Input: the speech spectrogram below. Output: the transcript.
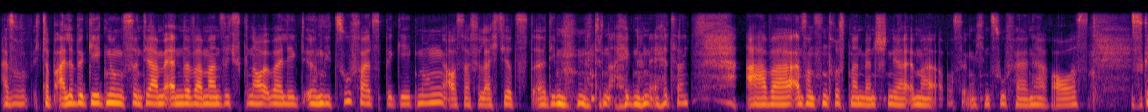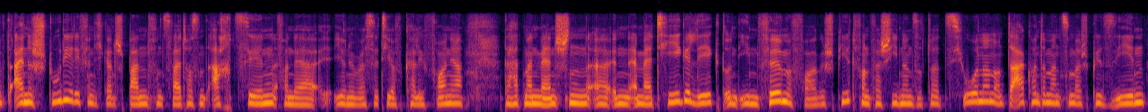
Also ich glaube, alle Begegnungen sind ja am Ende, wenn man sich es genau überlegt, irgendwie Zufallsbegegnungen, außer vielleicht jetzt äh, die mit den eigenen Eltern. Aber ansonsten trifft man Menschen ja immer aus irgendwelchen Zufällen heraus. Es gibt eine Studie, die finde ich ganz spannend, von 2018 von der University of California. Da hat man Menschen äh, in MRT gelegt und ihnen Filme vorgespielt von verschiedenen Situationen. Und da konnte man zum Beispiel sehen,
